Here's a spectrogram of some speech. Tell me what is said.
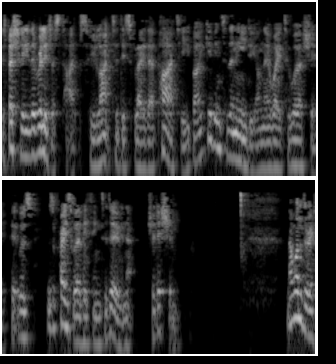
especially the religious types who like to display their piety by giving to the needy on their way to worship. It was, it was a praiseworthy thing to do in that tradition. And I wonder if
